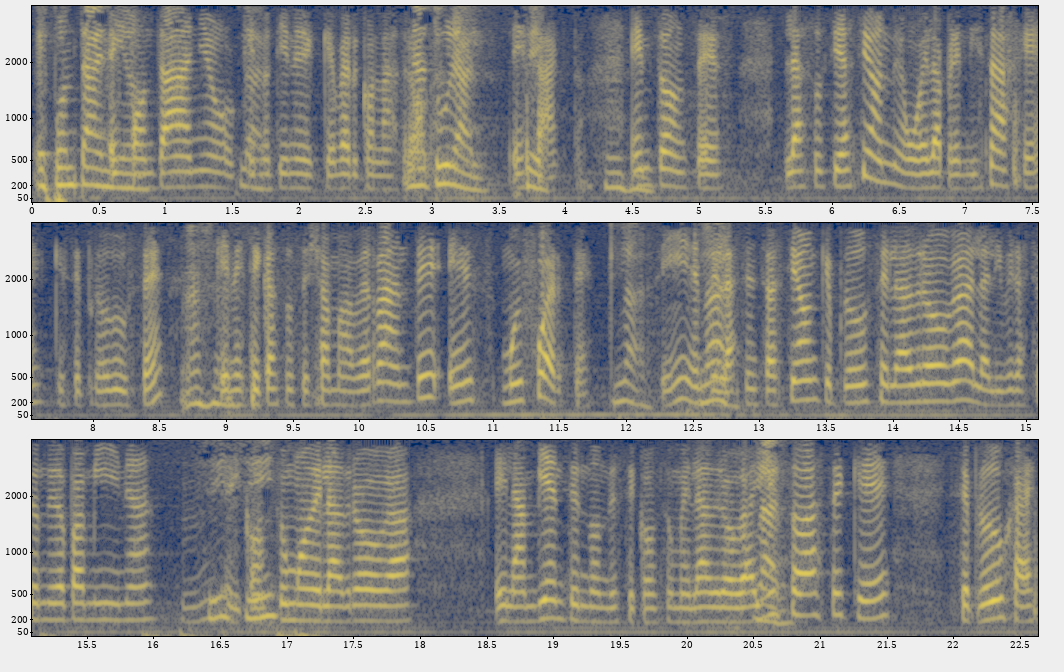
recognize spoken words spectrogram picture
espontáneo, espontáneo que no tiene que ver con las drogas. Natural. Exacto. Entonces, la asociación o el aprendizaje que se produce, que en este caso se llama aberrante, es muy fuerte. Claro, ¿sí? Entre la sensación que produce la droga, la liberación de dopamina, el consumo de la droga, el ambiente en donde se consume la droga. Y eso hace que se produzca,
